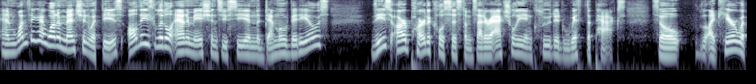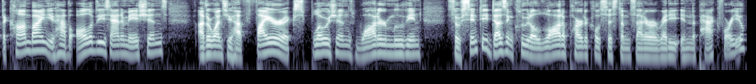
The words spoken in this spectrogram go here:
And one thing I want to mention with these, all these little animations you see in the demo videos, these are particle systems that are actually included with the packs. So like here with the Combine, you have all of these animations other ones you have fire, explosions, water moving. So Synty does include a lot of particle systems that are already in the pack for you.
